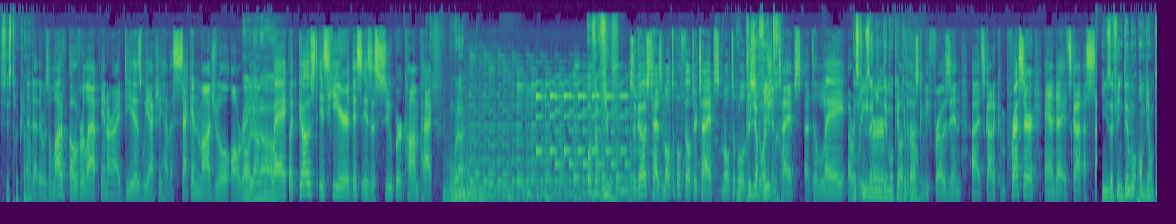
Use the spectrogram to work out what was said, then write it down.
c'est ce truc-là. And uh, there was a lot of overlap in our ideas. We actually have a second module already Oh on the way. But Ghost is here. This is a super compact. Donc voilà. Overview. So Ghost has multiple filter types, multiple Donc, plusieurs distortion filtres. types, a delay, a Est-ce qu'il nous a mis une démo quelque Both of those part can be frozen. Uh, it's got a compressor and uh, it's got a Il nous a fait une démo ambiante.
